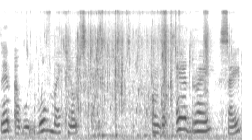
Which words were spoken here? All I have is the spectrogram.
Then I will move my clothes on the air dry side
